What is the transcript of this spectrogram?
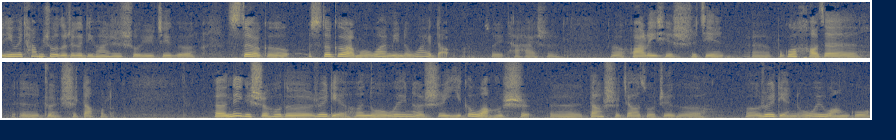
因为他们住的这个地方是属于这个斯德格斯德哥尔摩外面的外岛嘛，所以他还是呃花了一些时间。呃，不过好在呃准时到了。呃，那个时候的瑞典和挪威呢是一个王室，呃，当时叫做这个。呃，瑞典挪威王国，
